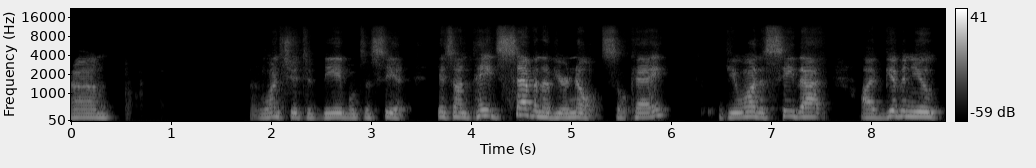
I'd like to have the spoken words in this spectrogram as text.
Um, I want you to be able to see it. It's on page seven of your notes, okay? If you want to see that, I've given you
